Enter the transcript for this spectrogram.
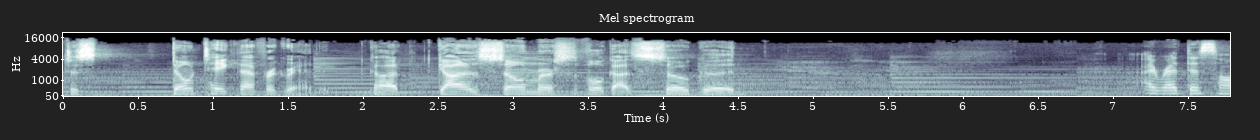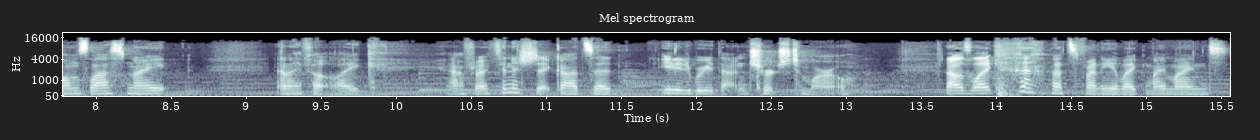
just don't take that for granted. God God is so merciful, God's so good. I read this Psalms last night and I felt like after I finished it, God said, You need to read that in church tomorrow. And I was like, That's funny, like my mind's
